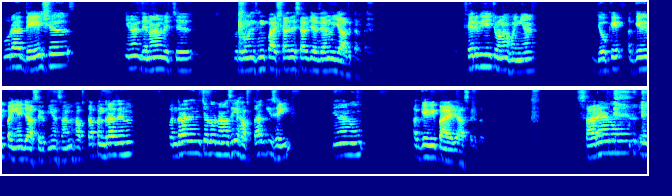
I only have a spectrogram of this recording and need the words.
ਪੂਰਾ ਦੇਸ਼ ਇਹਨਾਂ ਦਿਨਾਂ ਵਿੱਚ ਗੁਰੂ ਗੋਬਿੰਦ ਸਿੰਘ ਪਾਤਸ਼ਾਹ ਦੇ ਸਾਹਿਬਜ਼ਾਦਿਆਂ ਨੂੰ ਯਾਦ ਕਰਦਾ ਹੈ। ਫਿਰ ਵੀ ਇਹ ਚੋਣਾਂ ਹੋਈਆਂ। ਜੋ ਕਿ ਅੱਗੇ ਵੀ ਪਾਈਆਂ ਜਾ ਸਕਦੀਆਂ ਸਨ। ਹਫਤਾ 15 ਦਿਨ 15 ਦਿਨ ਚਲੋ ਨਾ ਸਹੀ, ਹਫਤਾ ਕੀ ਸਹੀ, ਇਹਨਾਂ ਨੂੰ ਅੱਗੇ ਵੀ ਪਾਇਆ ਜਾ ਸਕਦਾ ਸੀ। ਸਾਰਿਆਂ ਨੂੰ ਇਹ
